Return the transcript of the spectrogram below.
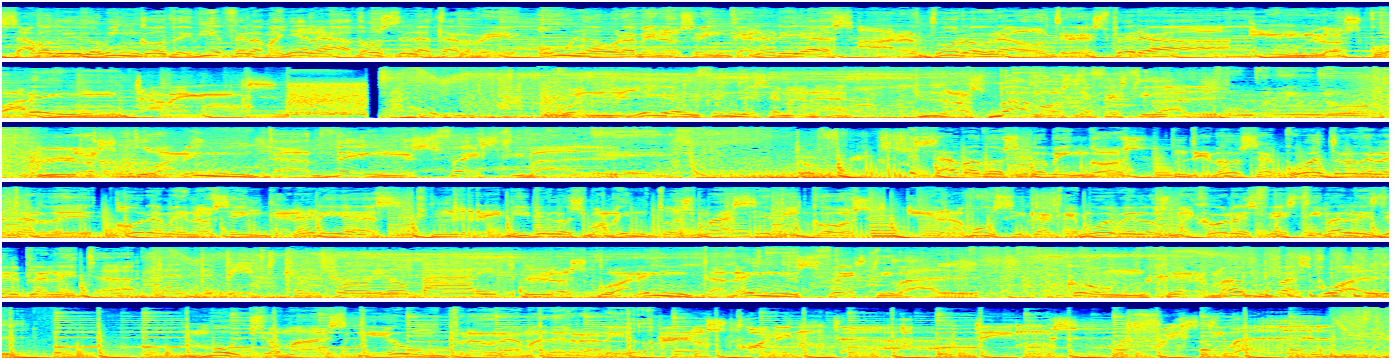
Sábado y domingo de 10 de la mañana a 2 de la tarde, una hora menos en Canarias, Arturo Grau te espera en los 40 Dents. Llega el fin de semana, nos vamos de festival. Los 40 Dance Festival. Sábados y domingos, de 2 a 4 de la tarde, hora menos en Canarias, revive los momentos más épicos y la música que mueve los mejores festivales del planeta. Los 40 Dance Festival, con Germán Pascual. Mucho más que un programa de radio. Los 40 Dance Festival.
